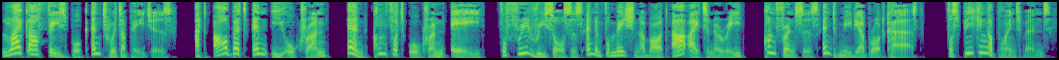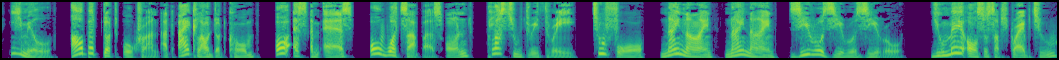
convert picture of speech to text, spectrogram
Like our Facebook and Twitter pages at Albert N.E. Ocran and Comfort Ocran A for free resources and information about our itinerary, conferences, and media broadcast. For speaking appointments, email albert.ocran at icloud.com or SMS or WhatsApp us on plus 233 24 000. You may also subscribe to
